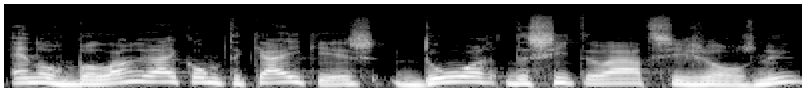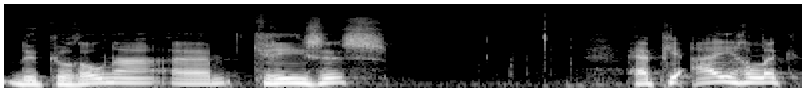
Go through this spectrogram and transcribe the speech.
En nog belangrijk om te kijken is, door de situatie zoals nu, de coronacrisis, heb je eigenlijk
